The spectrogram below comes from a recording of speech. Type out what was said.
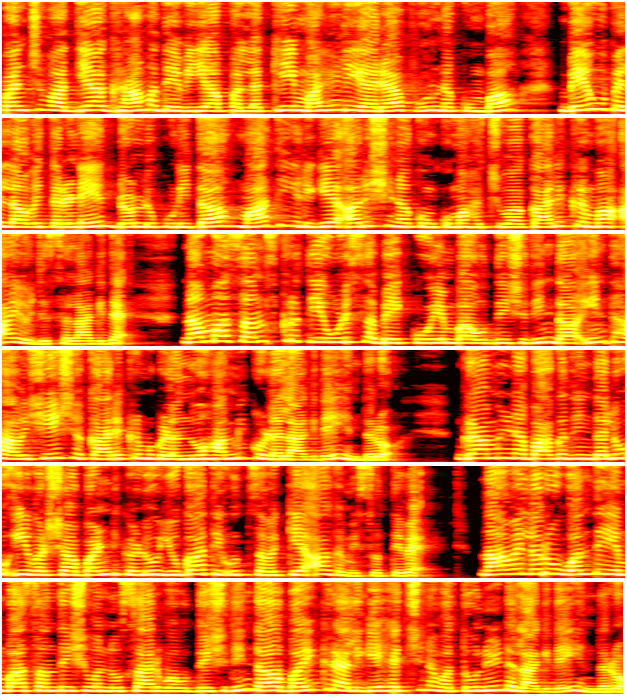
ಪಂಚವಾದ್ಯ ಗ್ರಾಮದೇವಿಯ ಪಲ್ಲಕ್ಕಿ ಮಹಿಳೆಯರ ಪೂರ್ಣಕುಂಭ ಬೇವು ಬೆಲ್ಲ ವಿತರಣೆ, ಡೊಳ್ಳು ಕುಣಿತ, ಮಾತೆಯರಿಗೆ ಅರಿಶಿಣ ಕುಂಕುಮ ಹಚ್ಚುವ ಕಾರ್ಯಕ್ರಮ ಆಯೋಜಿಸಲಾಗಿದೆ. ನಮ್ಮ ಸಂಸ್ಕೃತಿ ಉಳಿಸಬೇಕು ಎಂಬ ಉದ್ದೇಶದಿಂದ ಇಂತಹ ವಿಶೇಷ ಕಾರ್ಯಕ್ರಮಗಳನ್ನು ಹಮ್ಮಿಕೊಳ್ಳಲಾಗಿದೆ ಎಂದರು. ಗ್ರಾಮೀಣ ಭಾಗದಿಂದಲೂ ಈ ವರ್ಷ ಬಂಡಿಗಳು ಯುಗಾದಿ ಉತ್ಸವಕ್ಕೆ ಆಗಮಿಸುತ್ತಿವೆ. ನಾವೆಲ್ಲರೂ ಒಂದೇ ಎಂಬ ಸಂದೇಶವನ್ನು ಸಾರುವ ಉದ್ದೇಶದಿಂದ ಬೈಕ್ ರ್ಯಾಲಿಗೆ ಹೆಚ್ಚಿನ ಒತ್ತು ನೀಡಲಾಗಿದೆ ಎಂದರು.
